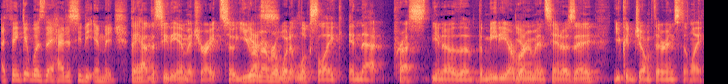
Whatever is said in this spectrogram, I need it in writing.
I think it was they had to see the image. They had to see the image, right? So you Yes. remember what it looks like in that press, you know, the the media room in San Jose. You could jump there instantly.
